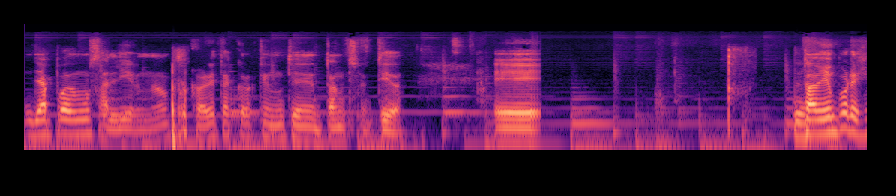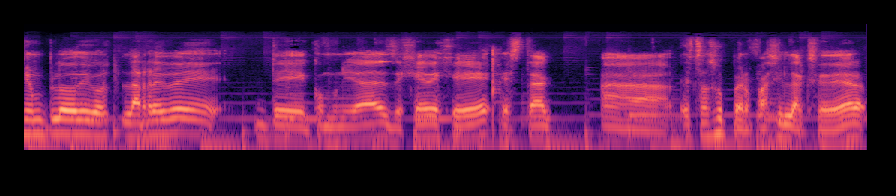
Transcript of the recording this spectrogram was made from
ya podemos salir, ¿no? Porque ahorita creo que no tiene tanto sentido. Eh, también, por ejemplo, digo, la red de, de comunidades de GDG está está súper fácil de acceder.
